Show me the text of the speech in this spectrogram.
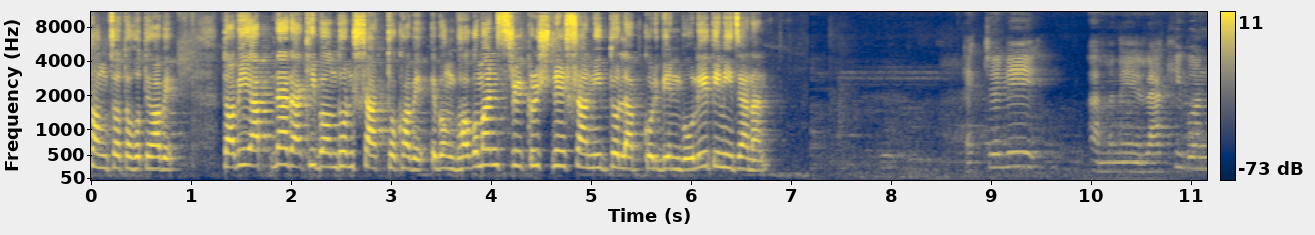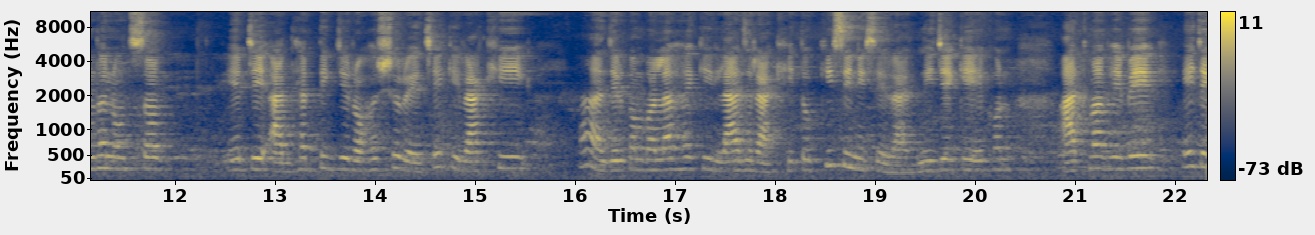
সংযত হতে হবে। তবেই আপনার রাখি বন্ধন সার্থক হবে এবং ভগবান শ্রীকৃষ্ণের সান্নিধ্য লাভ করবেন বলে তিনি জানান। অ্যাকচুয়ালি মানে রাখি বন্ধন উৎসব এর যে আধ্যাত্মিক যে রহস্য রয়েছে কি রাখি হ্যাঁ যেরকম বলা হয় কি লাজ রাখি, তো কি জিনিসের লাজ নিজেকে এখন আত্মা ভেবে এই যে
